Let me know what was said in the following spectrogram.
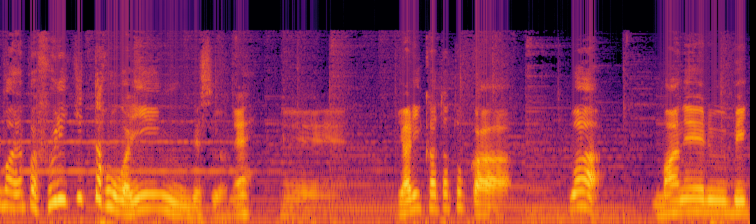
まあやっぱり振り切った方がいいんですよね。えー、やり方とかは真似るべき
